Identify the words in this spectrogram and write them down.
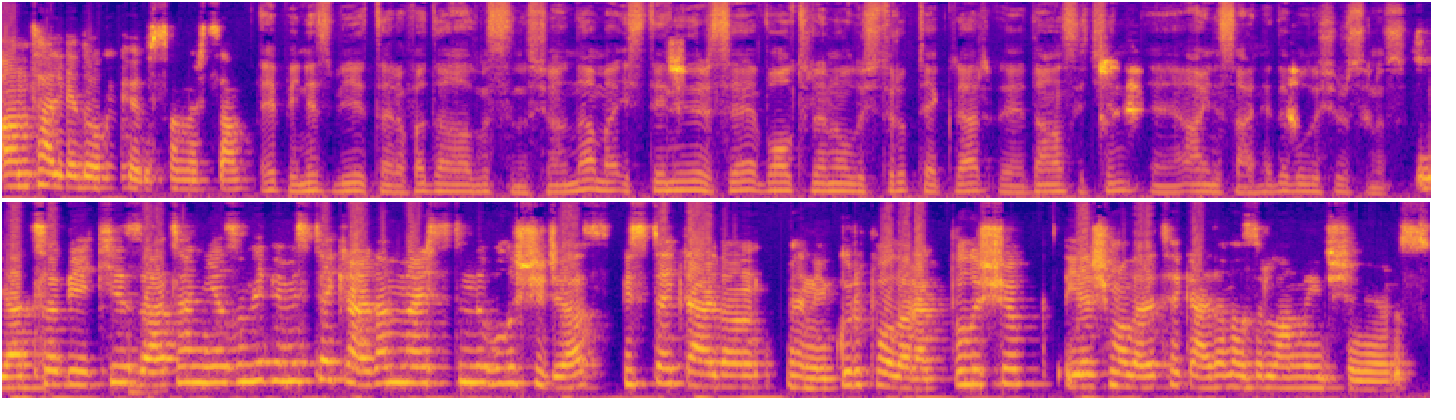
Antalya'da okuyordu sanırsam. Hepiniz bir tarafa dağılmışsınız şu anda ama istenilirse Voltran'ı oluşturup tekrar e, dans için e, aynı sahnede buluşursunuz. Ya tabii ki zaten yazın hepimiz tekrardan Mersin'de buluşacağız. Biz tekrardan hani grup olarak buluşup yarışmalara tekrardan hazırlanmayı düşünüyoruz.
